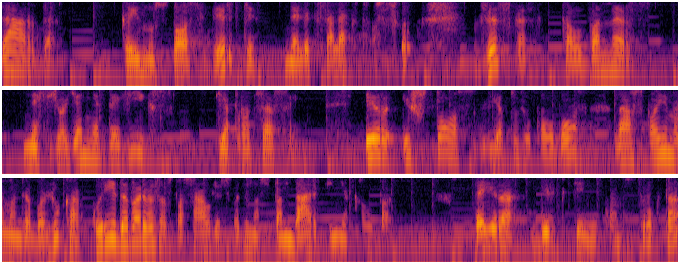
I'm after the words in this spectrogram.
verda. Kai nustos virti, neliks elektros. Viskas kalba mirs, nes joje nebevyks tie procesai. Ir iš tos lietuvių kalbos mes paimam gabaliuką, kurį dabar visas pasaulis vadina standartinė kalba. Tai yra dirbtinį konstruktą,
